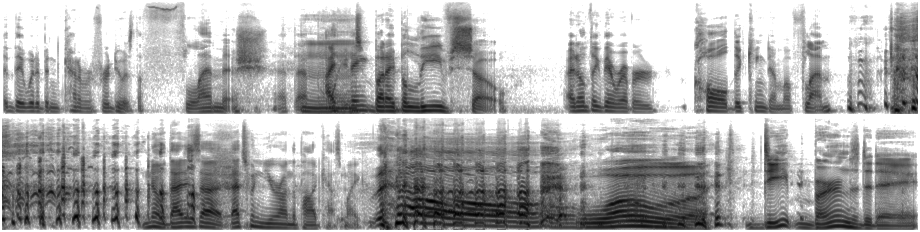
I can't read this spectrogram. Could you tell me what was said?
they would have been kind of referred to as the Flemish at that point. I think- but I believe so. I don't think they were ever called the Kingdom of Flem. No, that is uh that's when you're on the podcast, Mike. Oh, Whoa. Deep burns today.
